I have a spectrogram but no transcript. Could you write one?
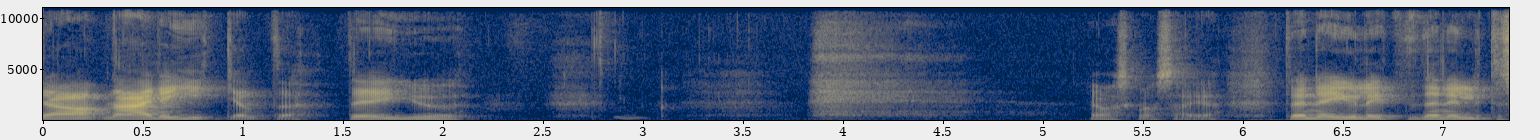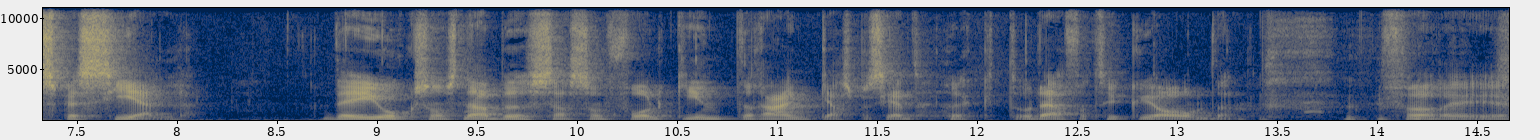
ja, nej det gick inte. Det är ju... Ja, vad ska man säga? Den är ju lite, den är lite speciell. Det är ju också en sån här bössa som folk inte rankar speciellt högt och därför tycker jag om den. För det är ju...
